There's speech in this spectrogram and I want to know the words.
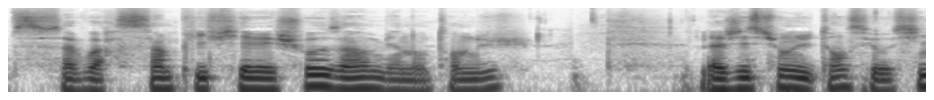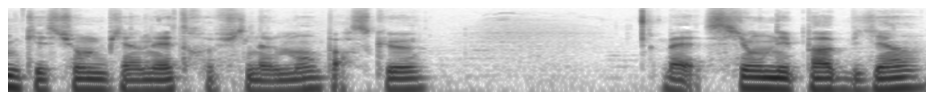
savoir simplifier les choses, hein, bien entendu. La gestion du temps, c'est aussi une question de bien-être finalement, parce que ben, si on n'est pas bien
